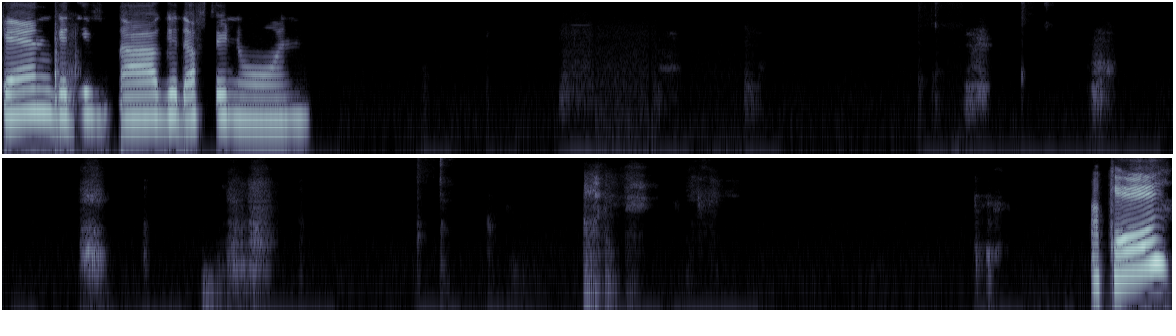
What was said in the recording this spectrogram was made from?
Ken, good, ah, good afternoon. Okay.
